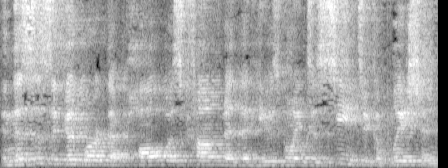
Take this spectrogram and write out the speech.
And this is the good work that Paul was confident that he was going to see to completion.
